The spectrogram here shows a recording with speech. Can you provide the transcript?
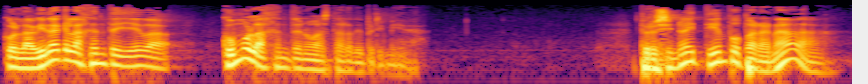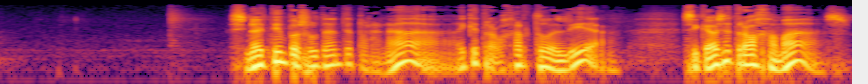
Con la vida que la gente lleva, ¿cómo la gente no va a estar deprimida? Pero si no hay tiempo para nada. Si no hay tiempo absolutamente para nada. Hay que trabajar todo el día. Si cada vez se trabaja más.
